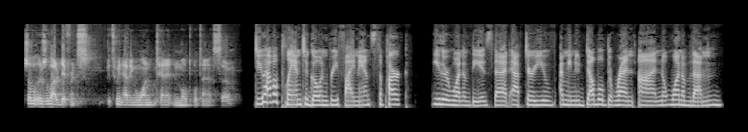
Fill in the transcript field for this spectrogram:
so there's a lot of difference between having one tenant and multiple tenants. So, do you have a plan to go and refinance the park? Either one of these that after you've I mean you doubled the rent on one of them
